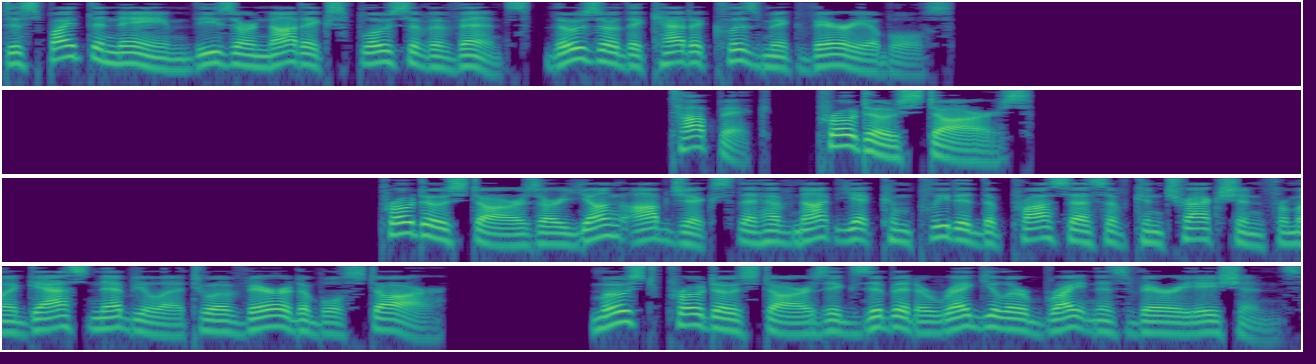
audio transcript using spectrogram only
Despite the name these are not explosive events, those are the cataclysmic variables. Topic: Protostars Protostars are young objects that have not yet completed the process of contraction from a gas nebula to a veritable star. Most protostars exhibit irregular brightness variations.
